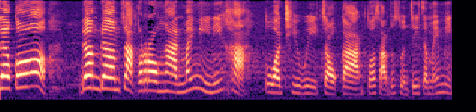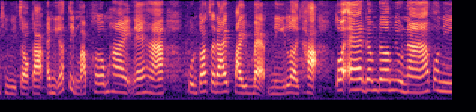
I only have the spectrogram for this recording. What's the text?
แล้วก็เดิมๆจากโรงงานไม่มีนี่ค่ะตัวทีวีจอกลางตัว 3.0G จะไม่มีทีวีจอกลาง อันนี้ก็ติดมาเพิ่มให้นะคะคุณก็จะได้ไปแบบนี้เลยค่ะ ตัวแอร์เดิมๆอยู่นะตัวนี้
